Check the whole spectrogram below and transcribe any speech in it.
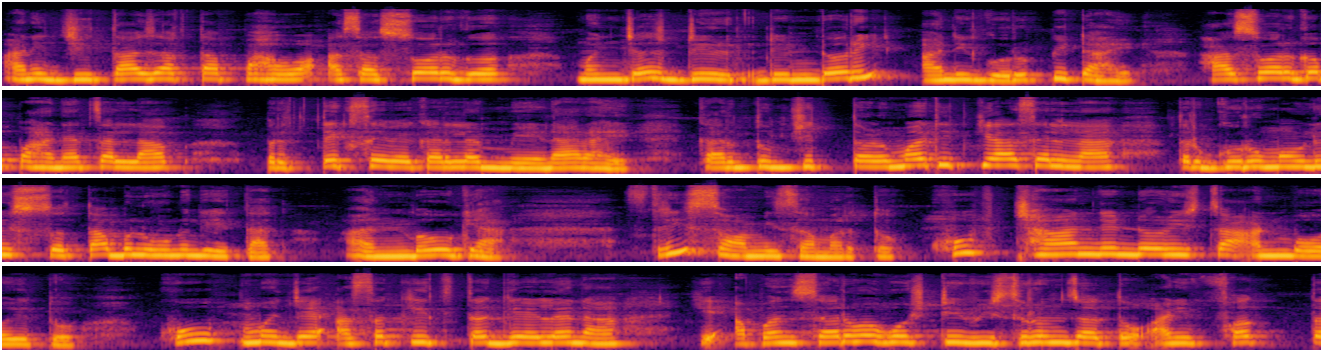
आणि जिता जागता पाहावा असा स्वर्ग म्हणजेच डि दिंडोरी आणि गुरुपीठ आहे. हा स्वर्ग पाहण्याचा लाभ प्रत्येक सेवेकऱ्याला मिळणार आहे. कारण तुमची तळमळ इतकी असेल ना तर गुरुमौली स्वतः बोलवून घेतात. अनुभव घ्या. श्री स्वामी समर्थ खूप छान दिंडोरीचा अनुभव येतो. खूप म्हणजे असं की तिथं गेलं ना की आपण सर्व गोष्टी विसरून जातो आणि फक्त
